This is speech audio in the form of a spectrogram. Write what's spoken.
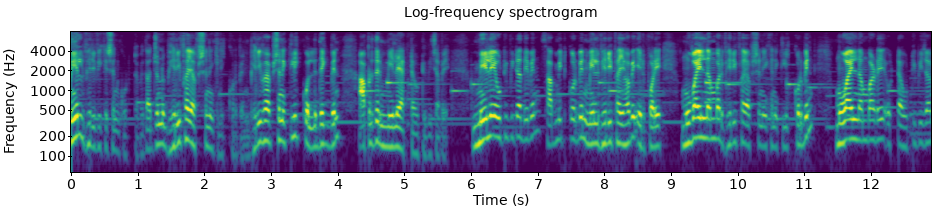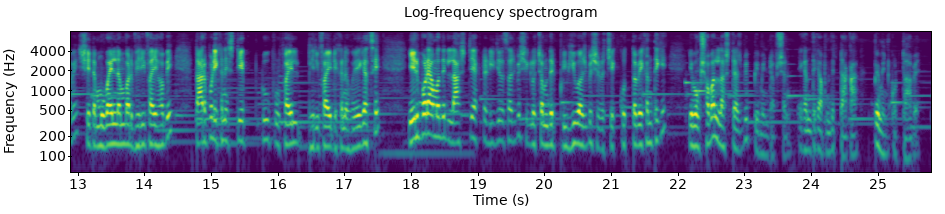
মেল ভেরিফিকেশন করতে হবে। তার জন্য ভেরিফাই অপশানে ক্লিক করবেন। ভেরিফাই অপশানে ক্লিক করলে দেখবেন আপনাদের মেলে একটা ওটিপি যাবে। মেলে ওটিপিটা দেবেন সাবমিট করবেন মেল ভেরিফাই হবে, এরপরে মোবাইল নাম্বার ভেরিফাই অপশানে এখানে ক্লিক করবেন। মোবাইল নাম্বারে একটা ওটিপি যাবে, সেটা মোবাইল নাম্বার ভেরিফাই হবে। তারপর এখানে স্টেপ টু প্রোফাইল ভেরিফাইড এখানে হয়ে গেছে। এরপরে আমাদের লাস্টে একটা ডিটেলস আসবে, সেগুলো হচ্ছে আমাদের প্রিভিউ আসবে, সেটা চেক করতে হবে এখান থেকে এবং সবার লাস্টে আসবে পেমেন্ট অপশান এখান থেকে আপনাদের টাকা পেমেন্ট করতে হবে।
